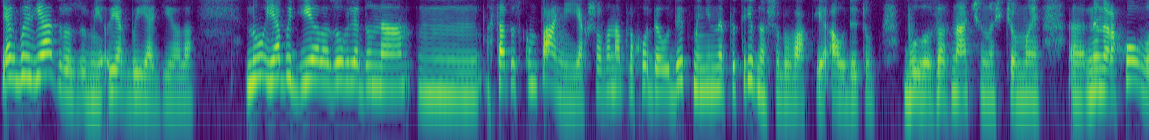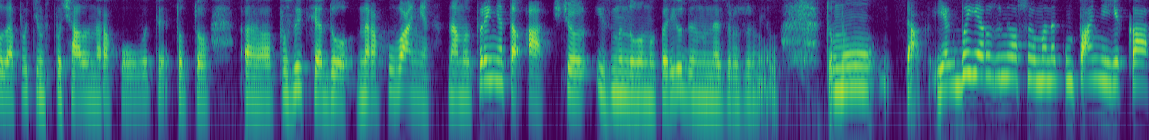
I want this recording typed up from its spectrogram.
Якби я зрозуміла, як би я діяла? Ну, я би діяла з огляду на м, статус компанії. Якщо вона проходить аудит, мені не потрібно, щоб в акті аудиту було зазначено, що ми е, не нараховували, а потім почали нараховувати. Тобто е, позиція до нарахування нами прийнята, а що із минулими періодами не зрозуміло. Тому так, якби я розуміла, що в мене компанія, яка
